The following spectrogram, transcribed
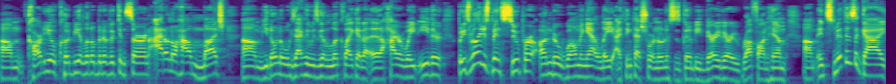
um, cardio could be a little bit of a concern. I don't know how much. Um, you don't know exactly what he's going to look like at a, at a, higher weight either, but he's really just been super underwhelming at late. I think that short notice is going to be very, very rough on him. Um, and Smith is a guy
